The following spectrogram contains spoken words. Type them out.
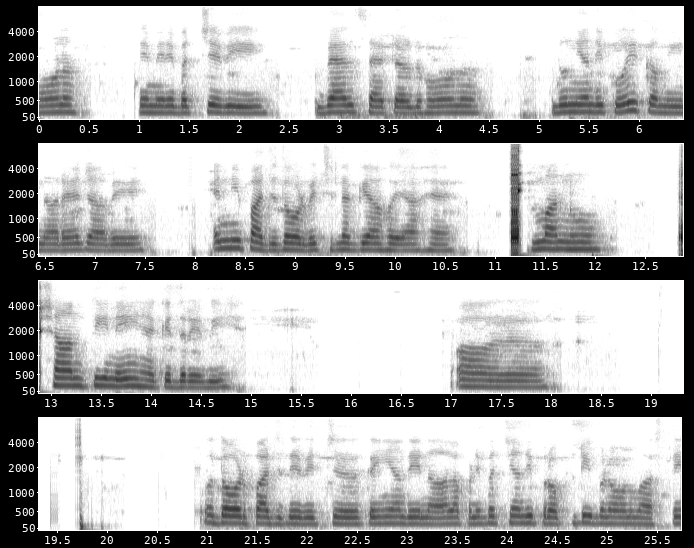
ਹੁਣ ਤੇ ਮੇਰੇ ਬੱਚੇ ਵੀ ਵੈਲ ਸੈਟਲਡ ਹੋਣ, ਦੁਨੀਆਂ ਦੀ ਕੋਈ ਕਮੀ ਨਾ ਰਹਿ ਜਾਵੇ, ਇੰਨੀ ਭੱਜ ਦੌੜ ਵਿੱਚ ਲੱਗਿਆ ਹੋਇਆ ਹੈ। ਮਨ ਨੂੰ ਸ਼ਾਂਤੀ ਨਹੀਂ ਹੈ ਕਿਧਰੇ ਵੀ। ਔਰ ਉਹ ਦੌੜ ਭੱਜ ਦੇ ਵਿੱਚ ਕਈਆਂ ਦੇ ਨਾਲ ਆਪਣੇ ਬੱਚਿਆਂ ਦੀ ਪ੍ਰਾਪਰਟੀ ਬਣਾਉਣ ਵਾਸਤੇ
